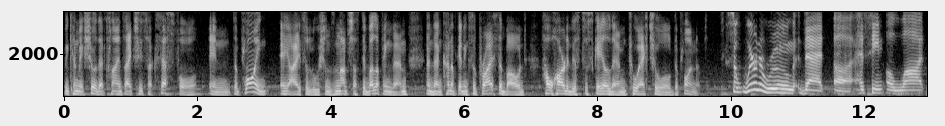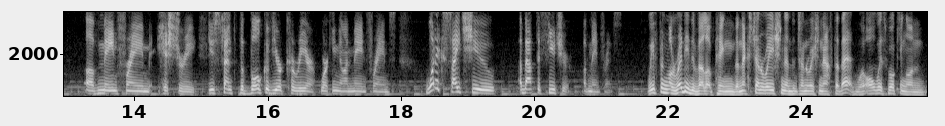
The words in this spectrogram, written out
we can make sure that clients are actually successful in deploying AI solutions, not just developing them, and then kind of getting surprised about how hard it is to scale them to actual deployment. So we're in a room that uh, has seen a lot of mainframe history. You spent the bulk of your career working on mainframes. What excites you about the future of mainframes? We've been already developing the next generation and the generation after that. We're always working on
